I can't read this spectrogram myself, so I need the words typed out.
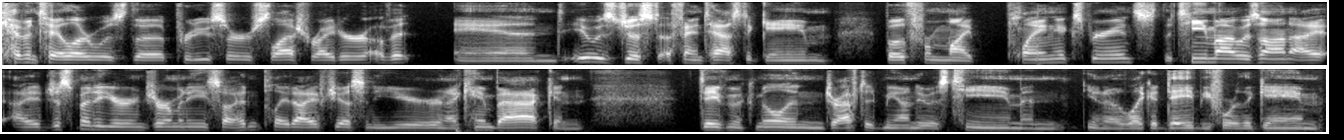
Kevin Taylor was the producer slash writer of it, and it was just a fantastic game, both from my playing experience. The team I was on, I, I had just spent a year in Germany, so I hadn't played IFGS in a year, and I came back and Dave McMillan drafted me onto his team, and you know, like a day before the game,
